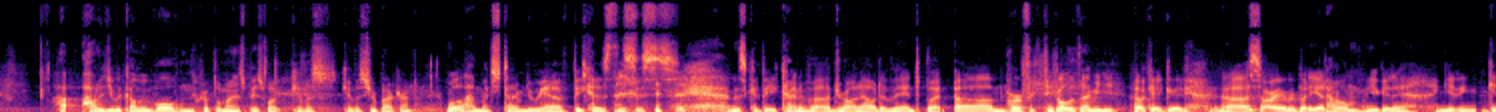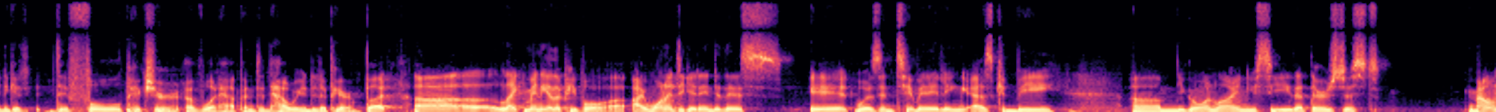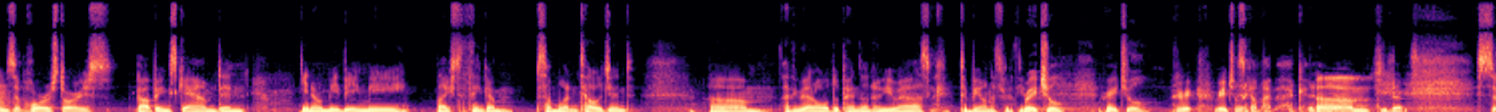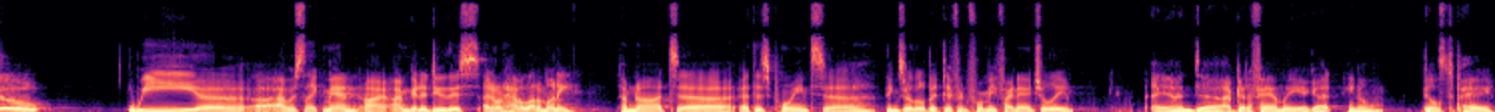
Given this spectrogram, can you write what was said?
How, how did you become involved in the crypto mining space? What give us give us your background? well, how much time do we have? Because this is this could be kind of a drawn out event, but um, Perfect. Take all the time you need. Okay, good. Uh, sorry, everybody at home. You're gonna getting gonna get the full picture of what happened and how we ended up here. But uh, like many other people, uh, I wanted to get into this. It was intimidating as can be. Um, you go online, you see that there's just mountains of horror stories about being scammed, and you know, me being me, likes to think I'm somewhat intelligent. Um, I think that all depends on who you ask. To be honest with you, Rachel. Rachel, Ra- Rachel's got my back. Um, She does. so we, uh, I was like, man, I, I'm going to do this. I don't have a lot of money. I'm not uh, at this point. Uh, things are a little bit different for me financially, and uh, I've got a family. I got you know bills to pay.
